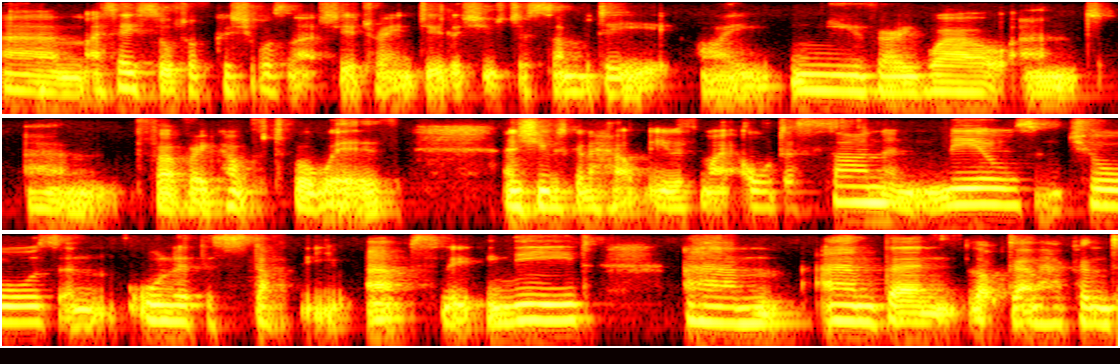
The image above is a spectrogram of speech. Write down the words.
Um, i say sort of because she wasn't actually a trained doula she was just somebody i knew very well and um, felt very comfortable with. And she was going to help me with my older son and meals and chores and all of the stuff that you absolutely need um, and then lockdown happened,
